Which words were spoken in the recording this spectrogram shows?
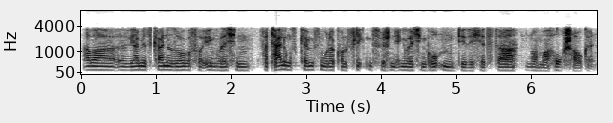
aber äh, wir haben jetzt keine Sorge vor irgendwelchen Verteilungskämpfen oder Konflikten zwischen irgendwelchen Gruppen, die sich jetzt da nochmal hochschaukeln.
